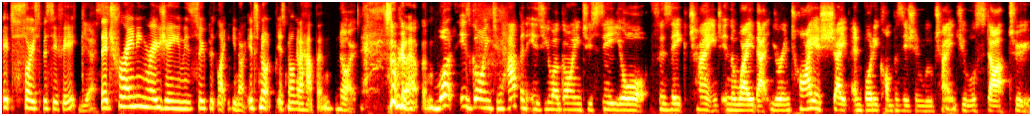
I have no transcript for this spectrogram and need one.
it's so specific. Yes. Their training regime is super, like, you know, it's not, it's not going to happen. no. It's not going to happen. what is going to happen is you are going to see your physique change in the way that your entire shape and body composition will change. You will start to,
